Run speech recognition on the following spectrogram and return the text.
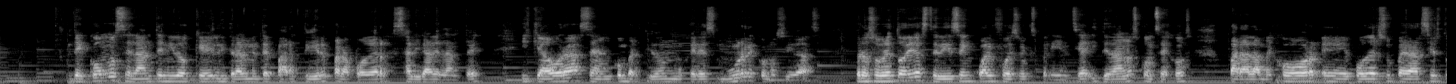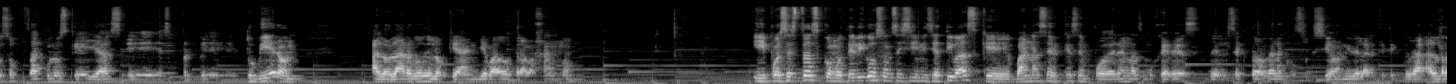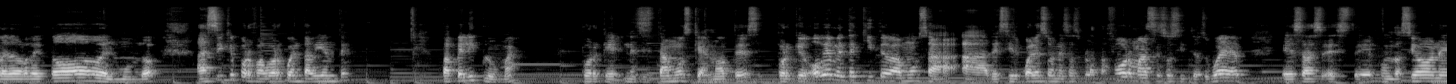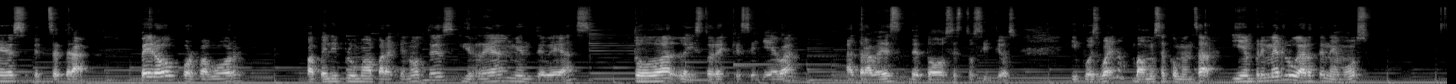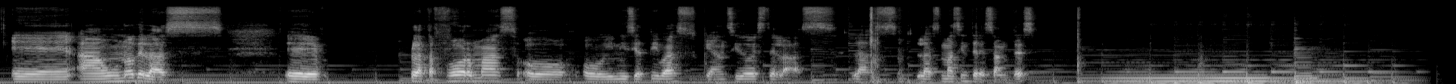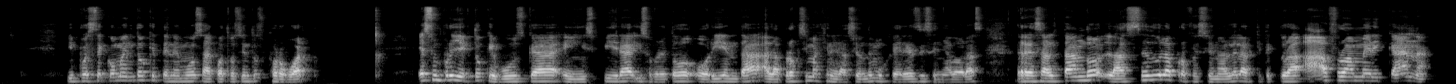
de cómo se la han tenido que literalmente partir para poder salir adelante y que ahora se han convertido en mujeres muy reconocidas, pero sobre todo ellas te dicen cuál fue su experiencia y te dan los consejos para a lo mejor eh, poder superar ciertos obstáculos que ellas eh, tuvieron a lo largo de lo que han llevado trabajando y pues estas, como te digo, son seis iniciativas que van a hacer que se empoderen las mujeres del sector de la construcción y de la arquitectura alrededor de todo el mundo. Así que por favor, cuenta viente, papel y pluma, porque necesitamos que anotes, porque obviamente aquí te vamos a, decir cuáles son esas plataformas, esos sitios web, esas este, fundaciones, etc. Pero por favor, papel y pluma para que notes y realmente veas toda la historia que se lleva a través de todos estos sitios. Y pues bueno, vamos a comenzar. Y en primer lugar tenemos eh, a uno de las eh, plataformas o, iniciativas que han sido este, las, las, las más interesantes. Y pues te comento que tenemos a 400 Forward, es un proyecto que busca e inspira y sobre todo orienta a la próxima generación de mujeres diseñadoras, resaltando la cédula profesional de la arquitectura afroamericana.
